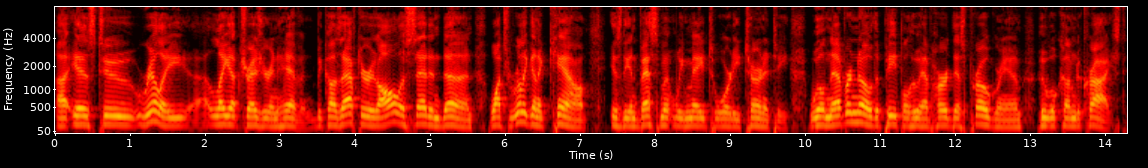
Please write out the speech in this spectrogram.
uh, is to really uh, lay up treasure in heaven. Because after it all is said and done, what's really going to count is the investment we made toward eternity. We'll never know the people who have heard this program who will come to Christ.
